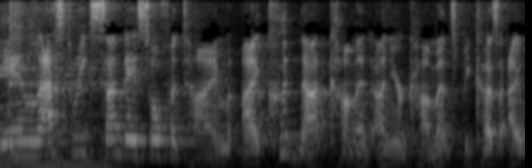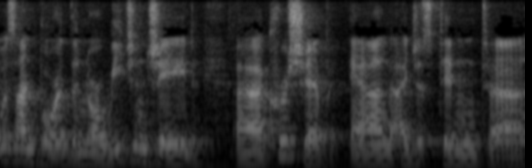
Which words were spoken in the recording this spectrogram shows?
In last week's Sunday Sofa Time, I could not comment on your comments because I was on board the Norwegian Jade uh, cruise ship and I just didn't. Uh,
